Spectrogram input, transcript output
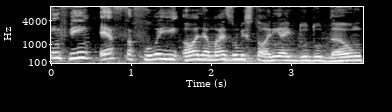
Enfim, essa foi, olha, mais uma historinha aí do Dudão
